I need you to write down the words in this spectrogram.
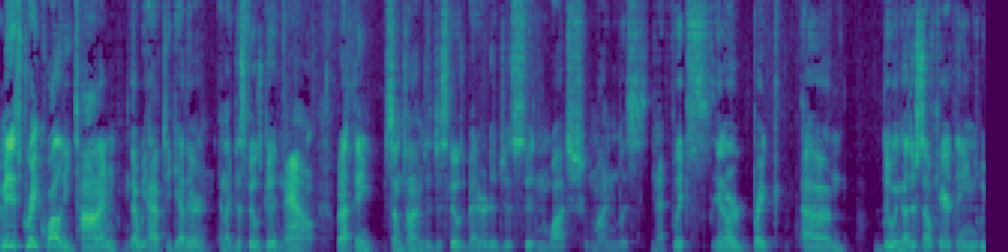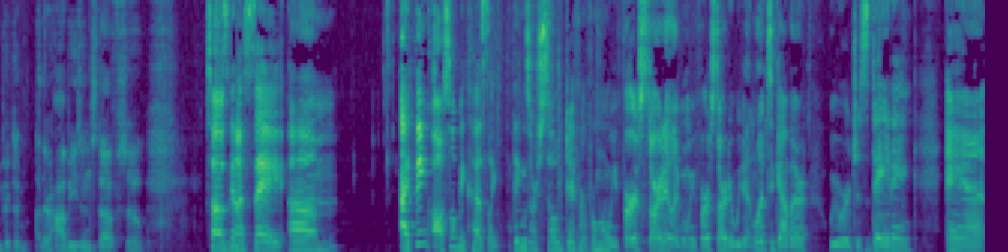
i mean it's great quality time that we have together and like this feels good now but i think sometimes it just feels better to just sit and watch mindless netflix in our break um doing other self-care things. We picked up other hobbies and stuff so. So I was gonna say, um, I think also because like things are so different from when we first started. Like when we first started, we didn't live together; we were just dating, and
